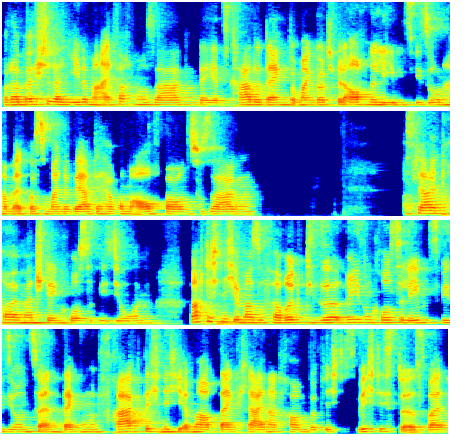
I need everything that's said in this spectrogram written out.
oder möchte da jedem einfach nur sagen, der jetzt gerade denkt, oh mein Gott, ich will auch eine Lebensvision haben, etwas um meine Werte herum aufbauen, zu sagen, aus kleinen Träumen entstehen große Visionen. Mach dich nicht immer so verrückt, diese riesengroße Lebensvision zu entdecken und frag dich nicht immer, ob dein kleiner Traum wirklich das Wichtigste ist, weil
